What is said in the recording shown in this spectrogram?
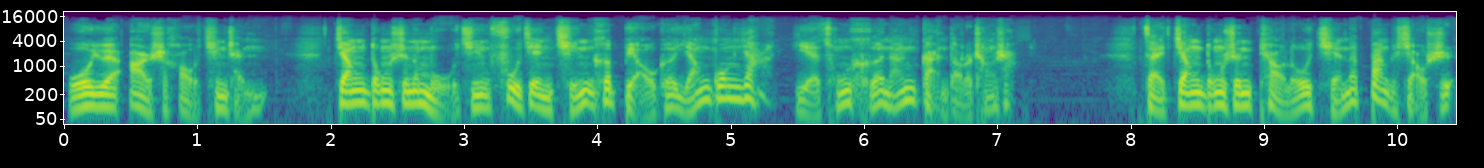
五月二十号清晨，江东升的母亲傅建琴和表哥杨光亚也从河南赶到了长沙。在江东升跳楼前的半个小时，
